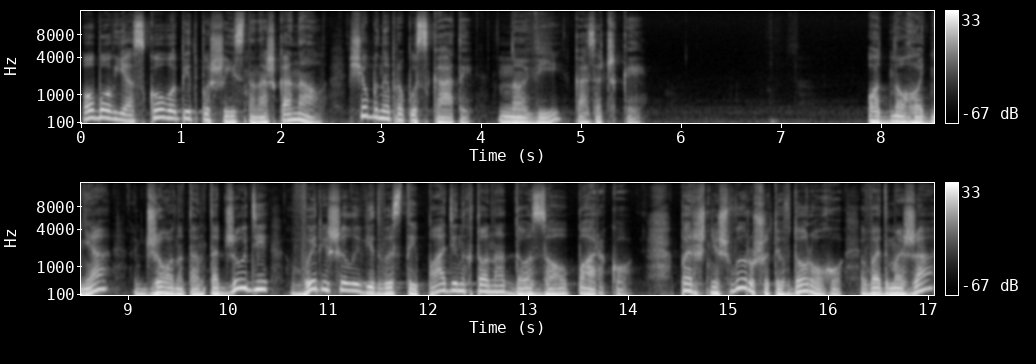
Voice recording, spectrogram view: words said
обов'язково підпишись на наш канал, щоб не пропускати нові казочки. Одного дня Джонатан та Джуді вирішили відвести Падінгтона до зоопарку. Перш ніж вирушити в дорогу, ведмежа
